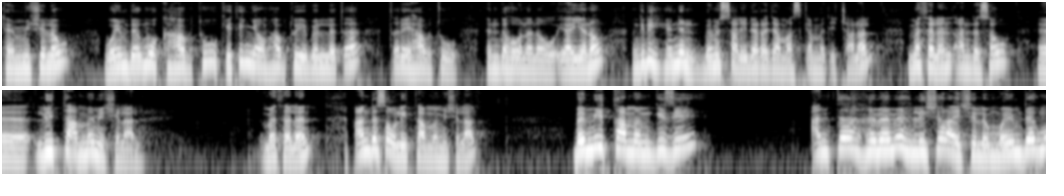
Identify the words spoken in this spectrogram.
ከሚችለው ወይም ደግሞ ከሀብቱ ከየትኛውም ሀብቱ የበለጠ ጥሬ ሀብቱ እንደሆነ ነው ያየነው። እንግዲህ ይህንን በምሳሌ ደረጃ ማስቀመጥ ይቻላል። መተለን አንድ ሰው ሊታመም ይችላል። መተለን አንድ ሰው ሊታመም ይችላል። በሚታመም ጊዜ አንተ ህመምህ ሊሽር አይችልም ወይም ደግሞ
